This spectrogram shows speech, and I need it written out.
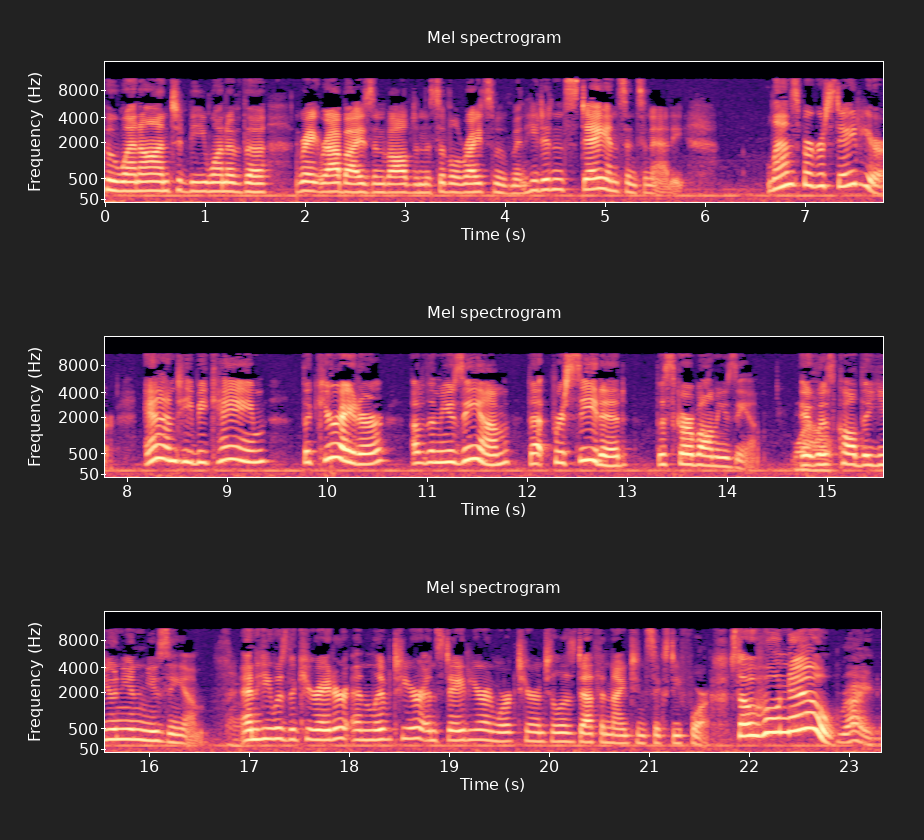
who went on to be one of the great rabbis involved in the civil rights movement. He didn't stay in Cincinnati. Landsberger stayed here, and he became the curator of the museum that preceded the Skirball Museum. Wow. It was called the Union Museum. And he was the curator and lived here and stayed here and worked here until his death in 1964. So who knew? Right.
